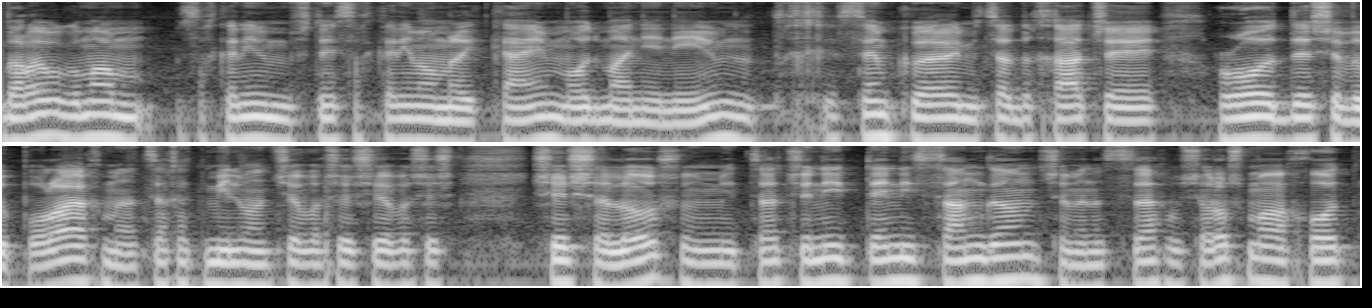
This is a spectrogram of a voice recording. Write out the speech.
ברבע גמר שחקנים, שני שחקנים אמריקאים מאוד מעניינים. סם קווארי מצד אחד שרוד דשא ופורח, מנצח את מילמן 7-6-7-6-3, ומצד שני טני סנגרן שמנצח בשלוש מערכות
